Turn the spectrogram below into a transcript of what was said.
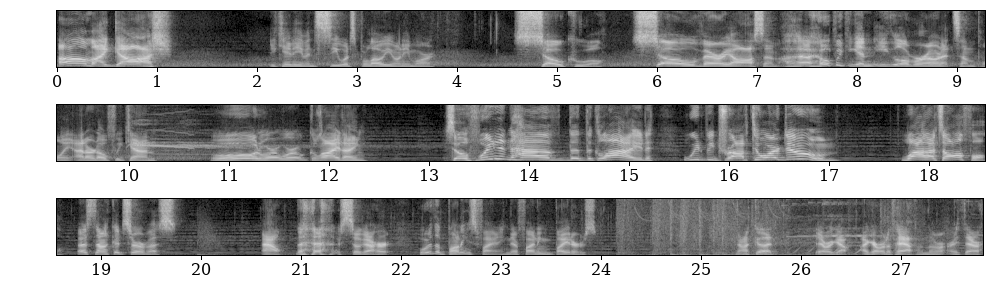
Oh my gosh. You can't even see what's below you anymore. So cool, so very awesome. I hope we can get an eagle of our own at some point. I don't know if we can. Oh, and we're, we're gliding. So if we didn't have the, the glide, we'd be dropped to our doom. Wow, that's awful. That's not good service. Ow, still got hurt. Who are the bunnies fighting? They're fighting biters. Not good. There we go. I got rid of half of them right there.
